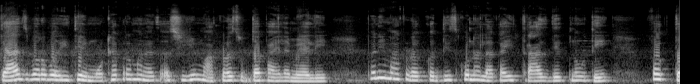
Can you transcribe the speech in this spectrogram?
त्याचबरोबर इथे मोठ्या प्रमाणात अशी ही माकडंसुद्धा पाहायला मिळाली. पण ही माकडं कधीच कोणाला काही त्रास देत नव्हती. फक्त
